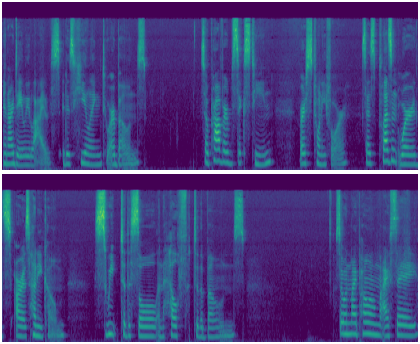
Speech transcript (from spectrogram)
in our daily lives. It is healing to our bones. So, Proverbs 16, verse 24 says, Pleasant words are as honeycomb, sweet to the soul and health to the bones. So, in my poem, I say,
